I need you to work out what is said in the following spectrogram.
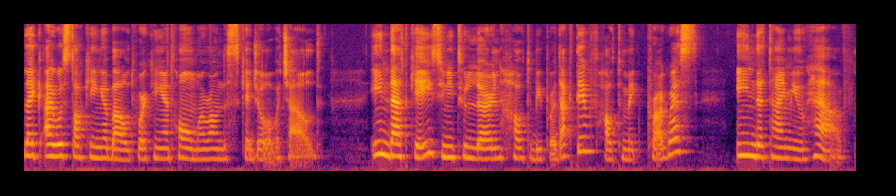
Like i was talking about working at home around the schedule of a child. In that case you need to learn how to be productive how to make progress in the time you have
